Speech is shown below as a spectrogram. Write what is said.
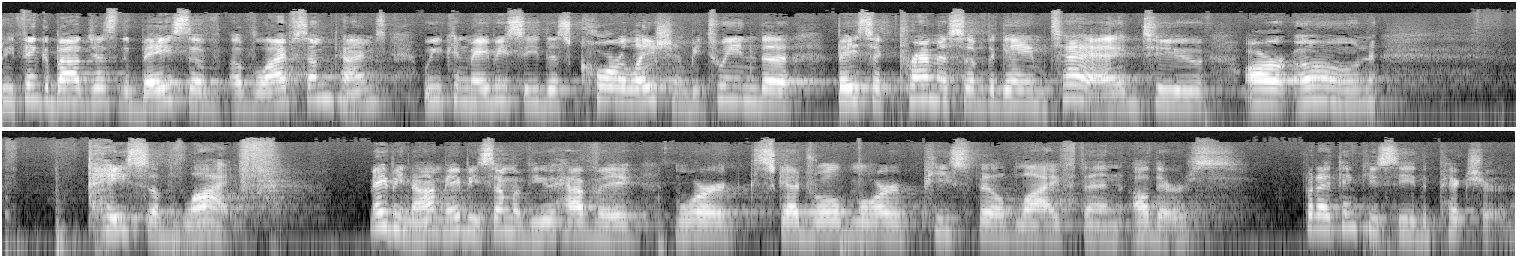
We think about just the base of, of life, sometimes we can maybe see this correlation between the basic premise of the game tag to our own pace of life. Maybe not. Maybe some of you have a more scheduled, more peace filled life than others. But I think you see the picture.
